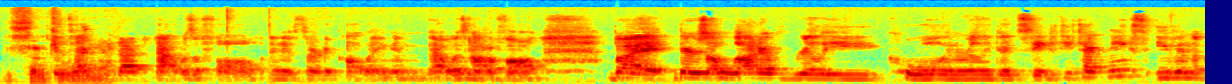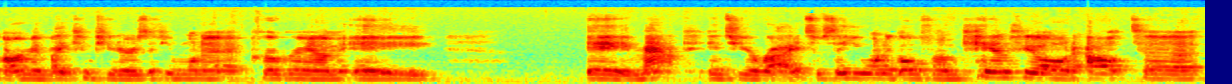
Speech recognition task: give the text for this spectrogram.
The sensor detected that that was a fall and it started calling and that was not a fall. But there's a lot of really cool and really good safety techniques even the garmin bike computers. If you want to program a a map into your ride so say you want to go from canfield out to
